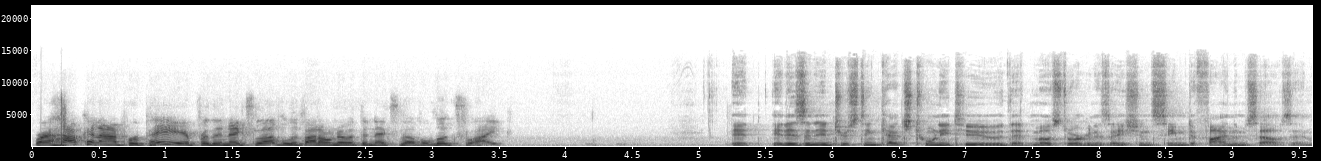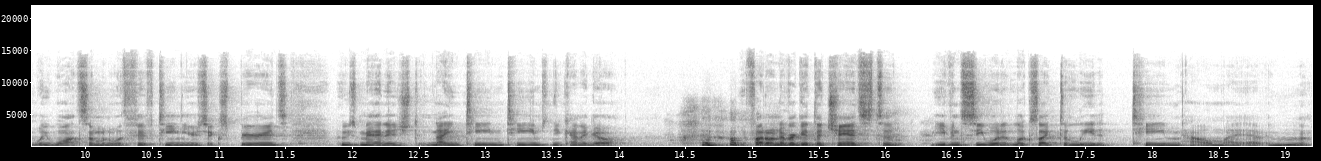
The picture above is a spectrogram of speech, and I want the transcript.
right how can i prepare for the next level if i don't know what the next level looks like it, it is an interesting catch 22 that most organizations seem to find themselves in. We want someone with 15 years experience who's managed 19 teams and you kind of go, if I don't ever get the chance to even see what it looks like to lead a team, how am I? Mm,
